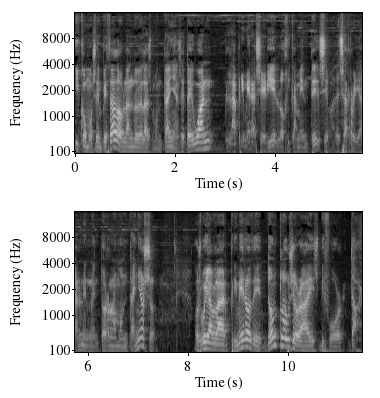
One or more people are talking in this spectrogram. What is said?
Y como os he empezado hablando de las montañas de Taiwán, la primera serie, lógicamente, se va a desarrollar en un entorno montañoso. Os voy a hablar primero de Don't Close Your Eyes Before Dark.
